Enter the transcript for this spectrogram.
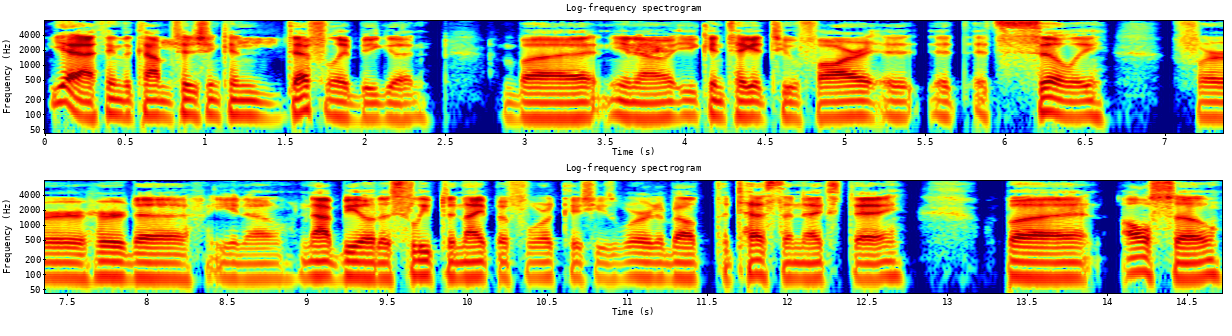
yeah, I think the competition can definitely be good but you know you can take it too far. It, it it's silly for her to you know not be able to sleep the night before because she's worried about the test the next day. But also,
